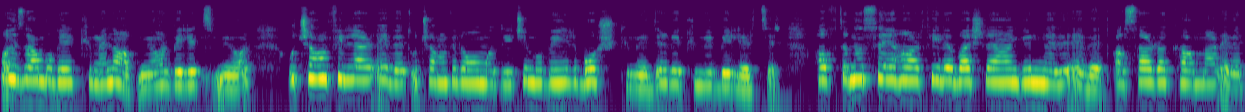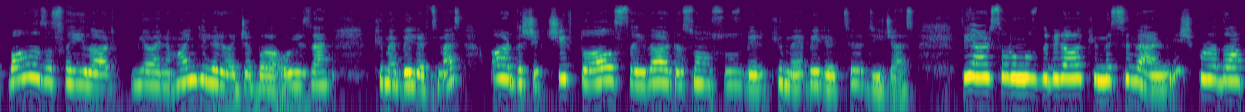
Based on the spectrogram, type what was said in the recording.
O yüzden bu bir küme ne yapmıyor? Belirtmiyor. Uçan filler evet uçan fil olmadığı için bu bir boş kümedir ve küme belirtir. Haftanın S harfiyle başlayan günleri evet. Asar rakamlar evet. Bazı sayılar yani hangileri acaba? O yüzden küme belirtmez. Ardışık çift doğal sayılar da sonsuz bir küme belirtir diyeceğiz. Diğer sorumuzda bir A kümesi vermiş. Burada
